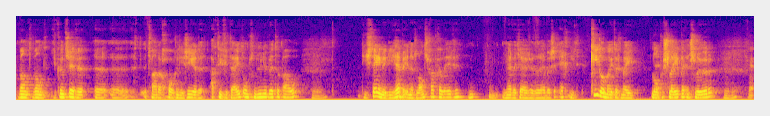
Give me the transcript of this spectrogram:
Want, want je kunt zeggen, eh, eh, het waren georganiseerde activiteiten om zo'n hunebed te bouwen. Mhm. Die stenen die hebben in het landschap gelegen. Net wat jij zei, daar hebben ze echt niet kilometers mee lopen slepen en sleuren. Mhm. Ja.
